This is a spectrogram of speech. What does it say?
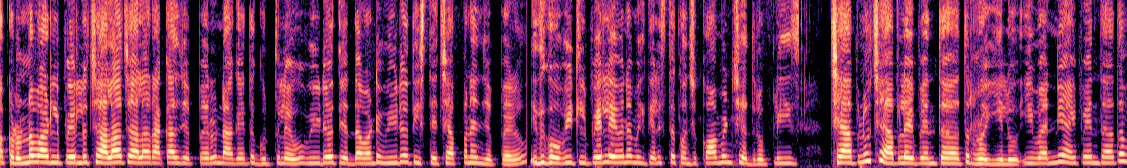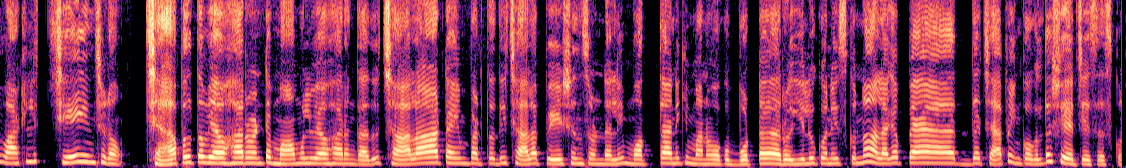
అక్కడ ఉన్న వాటి పేర్లు చాలా చాలా రకాలు చెప్పారు. నాకైతే గుర్తులేవు. వీడియో తీద్దామంటే వీడియో తీస్తే చెప్పనని చెప్పారు. ఇదిగో వీటి పేర్లు ఏమైనా మీకు తెలిస్తే కొంచెం కామెంట్ చేద్దరు ప్లీజ్. చేపలు చేపలు అయిపోయిన తర్వాత రొయ్యలు ఇవన్నీ అయిపోయిన తర్వాత వాటిని చేయించడం. చేపలతో వ్యవహారం అంటే మామూలు వ్యవహారం కాదు. చాలా టైం పడుతుంది చాలా పేషెన్స్ ఉండాలి. మొత్తానికి మనం ఒక బుట్ట రొయ్యలు కొనేసుకున్నాం అలాగే పెద్ద చేప ఇంకొకరితో షేర్ చేసేసుకున్నాం.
